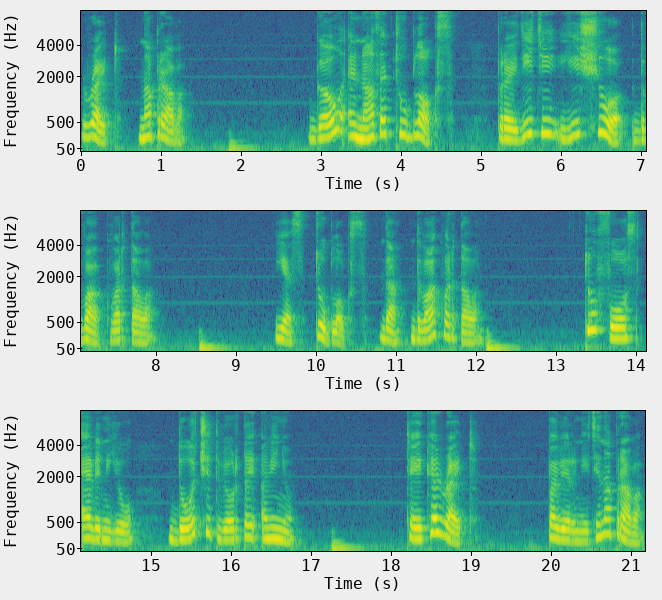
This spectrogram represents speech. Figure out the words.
Right. Направо. Go another two blocks. Пройдите еще два квартала. Yes, two blocks. Да, два квартала. To Fourth Avenue. До четвертой авеню. Take a right. Поверните направо.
